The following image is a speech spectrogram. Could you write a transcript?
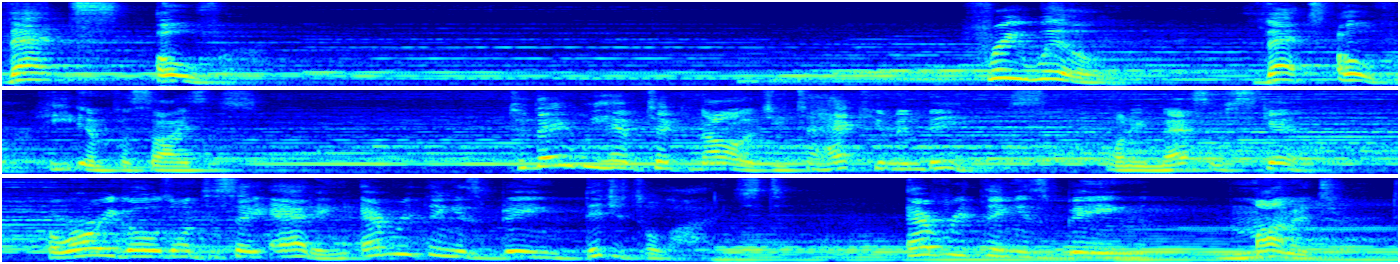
That's over. Free will, that's over, he emphasizes. Today we have technology to hack human beings on a massive scale. Harari goes on to say, adding, everything is being digitalized, everything is being monitored.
